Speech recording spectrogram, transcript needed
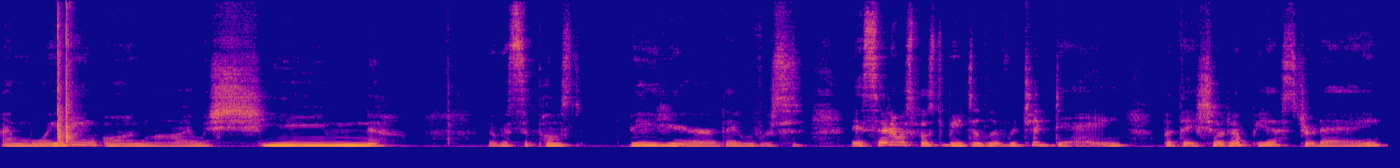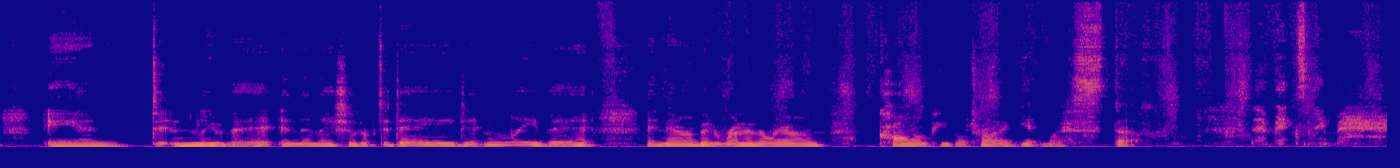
I'm waiting on my machine. It was supposed to be here. They were they said it was supposed to be delivered today, but they showed up yesterday and didn't leave it. And then they showed up today, didn't leave it. And now I've been running around calling people trying to get my stuff. That makes me mad.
